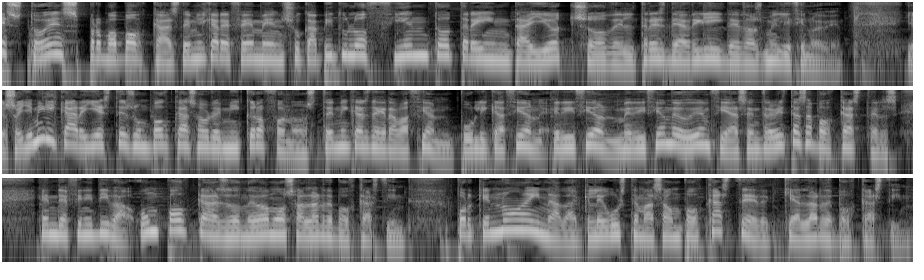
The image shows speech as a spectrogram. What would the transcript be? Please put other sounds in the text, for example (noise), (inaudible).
Esto es Promo Podcast de Milcar FM en su capítulo 138 del 3 de abril de 2019. Yo soy Emilcar y este es un podcast sobre micrófonos, técnicas de grabación, publicación, edición, medición de audiencias, entrevistas a podcasters. En definitiva, un podcast donde vamos a hablar de podcasting, porque no hay nada que le guste más a un podcaster que hablar de podcasting.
